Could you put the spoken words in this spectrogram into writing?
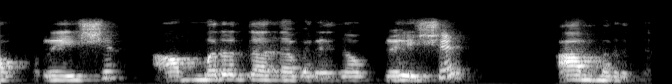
ഓപ്പറേഷൻ അമൃത് എന്ന് പറയുന്നത്. ഓപ്പറേഷൻ അമൃത്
